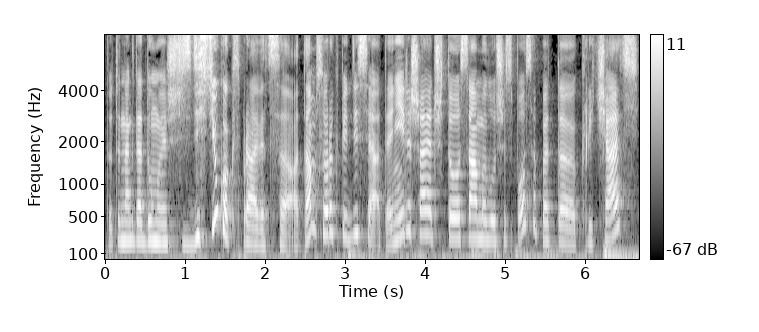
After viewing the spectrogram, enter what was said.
Тут иногда думаешь, с 10 как справиться, а там 40-50. И они решают, что самый лучший способ — это кричать.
